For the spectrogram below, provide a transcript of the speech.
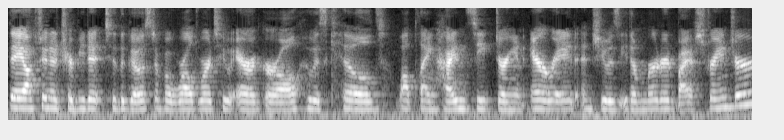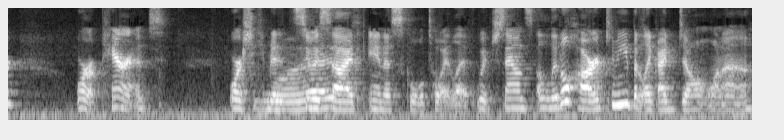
they often attribute it to the ghost of a World War II era girl who was killed while playing hide and seek during an air raid, and she was either murdered by a stranger or a parent, or she committed What? suicide in a school toilet, which sounds a little hard to me, but like I don't want to.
